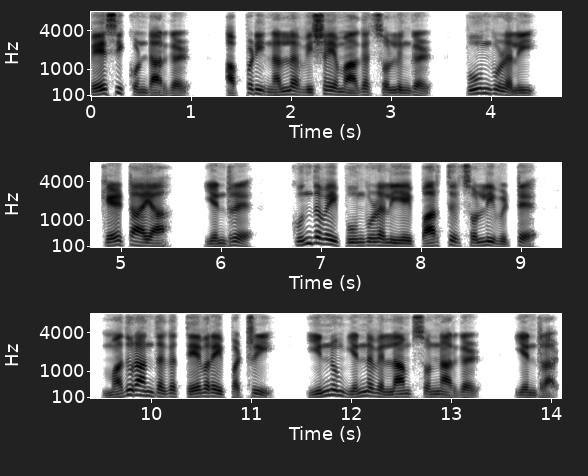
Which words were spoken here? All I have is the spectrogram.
பேசிக் கொண்டார்கள். அப்படி நல்ல விஷயமாக சொல்லுங்கள். பூங்குழலி கேட்டாயா? என்று குந்தவை பூங்குழலியை பார்த்து சொல்லிவிட்டு மதுராந்தக தேவரை பற்றி இன்னும் என்னவெல்லாம் சொன்னார்கள்? என்றாள்.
